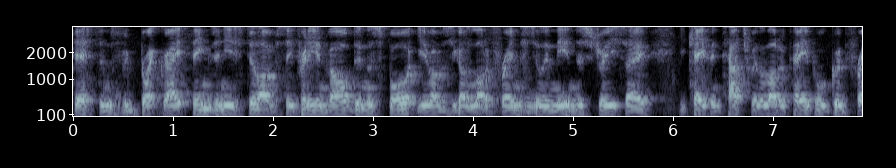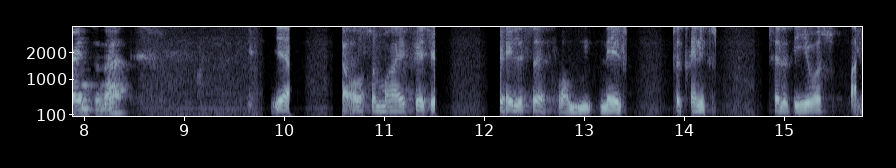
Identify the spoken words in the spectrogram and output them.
destined for great things. And you're still obviously pretty involved in the sport. You've obviously got a lot of friends mm. still in the industry, so you keep in touch with a lot of people, good friends, and that. Yeah, also my physio from Nails training facility. He was like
